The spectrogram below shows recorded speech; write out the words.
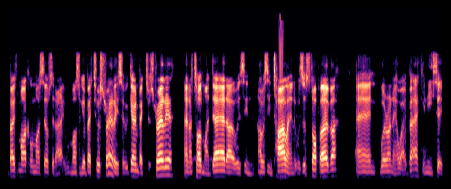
both Michael and myself said, "Hey, we must go back to Australia." So we're going back to Australia, and I told my dad I was in I was in Thailand. It was a stopover, and we're on our way back. And he said,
